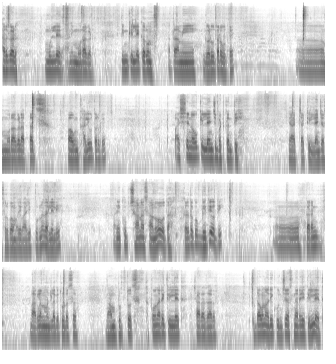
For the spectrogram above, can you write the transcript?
हरगड मुल्लेर आणि मोरागड तीन किल्ले करून आता आम्ही गड उतार होतो आहे मोरागड आत्ताच पाहून खाली उतरतो आहे पाचशे नऊ किल्ल्यांची भटकंती ह्या आजच्या किल्ल्यांच्या स्वरूपामध्ये माझी पूर्ण झालेली आहे. आणि खूप छान असा अनुभव होता. खरं तर खूप भीती होती. कारण बागलान म्हटलं की थोडंसं घाम फुटतोच थकवणारे किल्ले आहेत. चार हजार फुटाहून अधिक उंची असणारे हे किल्ले आहेत.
